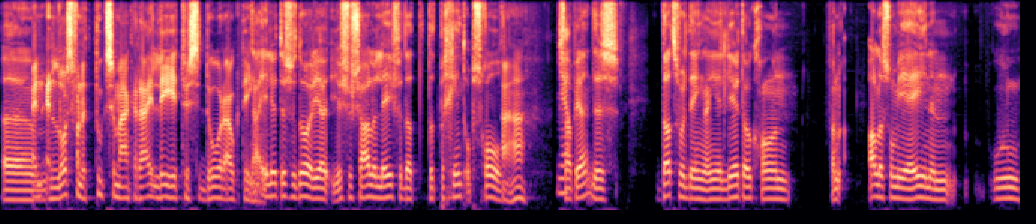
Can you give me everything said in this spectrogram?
Ehm, En, en los van de toetsenmakerij leer je tussendoor ook dingen. ja, je leert tussendoor. Je, je sociale leven, dat, dat begint op school. Aha. Ja. Snap je? Dus dat soort dingen. En je leert ook gewoon van alles om je heen en hoe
